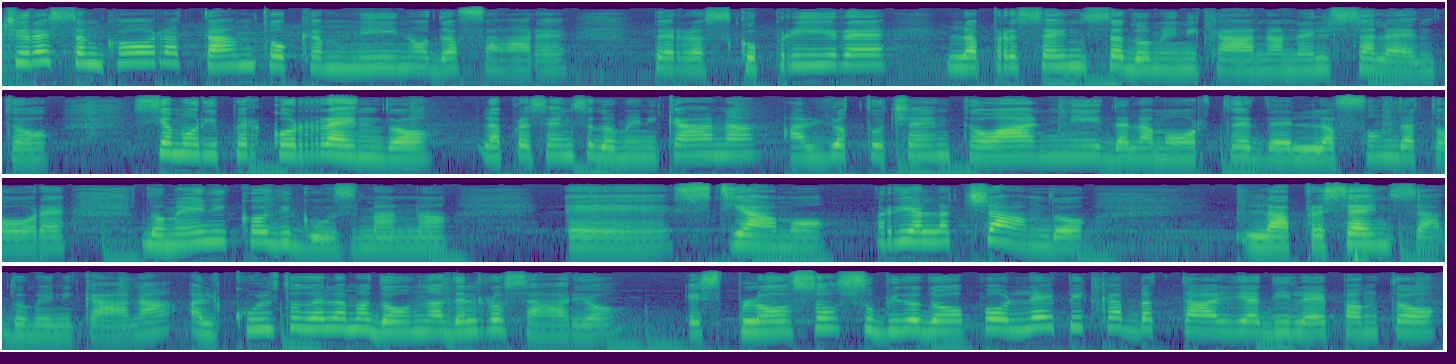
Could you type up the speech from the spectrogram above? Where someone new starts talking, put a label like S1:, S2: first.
S1: Ci resta ancora tanto cammino da fare per scoprire la presenza domenicana nel Salento. Stiamo ripercorrendo la presenza domenicana agli 800 anni della morte del fondatore Domenico di Guzman e stiamo riallacciando la presenza domenicana al culto della Madonna del Rosario, esploso subito dopo l'epica battaglia di Lepanto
